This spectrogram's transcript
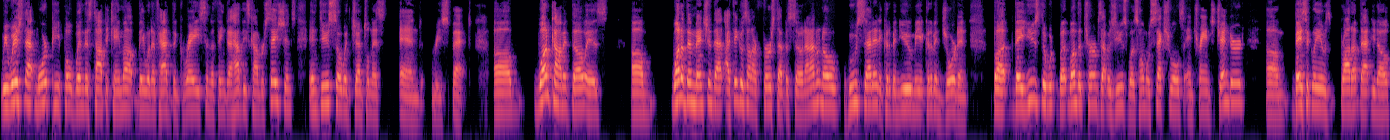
we wish that more people when this topic came up they would have had the grace and the thing to have these conversations and do so with gentleness and respect uh, one comment though is um, one of them mentioned that I think it was on our first episode, and I don't know who said it. It could have been you, me, it could have been Jordan, but they used the but one of the terms that was used was homosexuals and transgendered. Um, basically, it was brought up that you know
